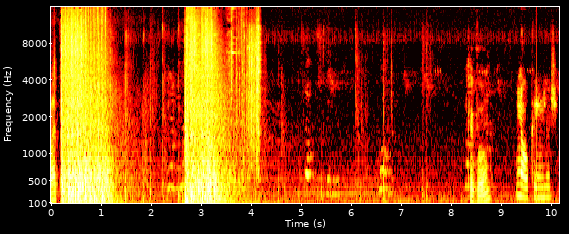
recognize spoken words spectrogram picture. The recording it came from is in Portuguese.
Bateu. Как vou? Não, cringe.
